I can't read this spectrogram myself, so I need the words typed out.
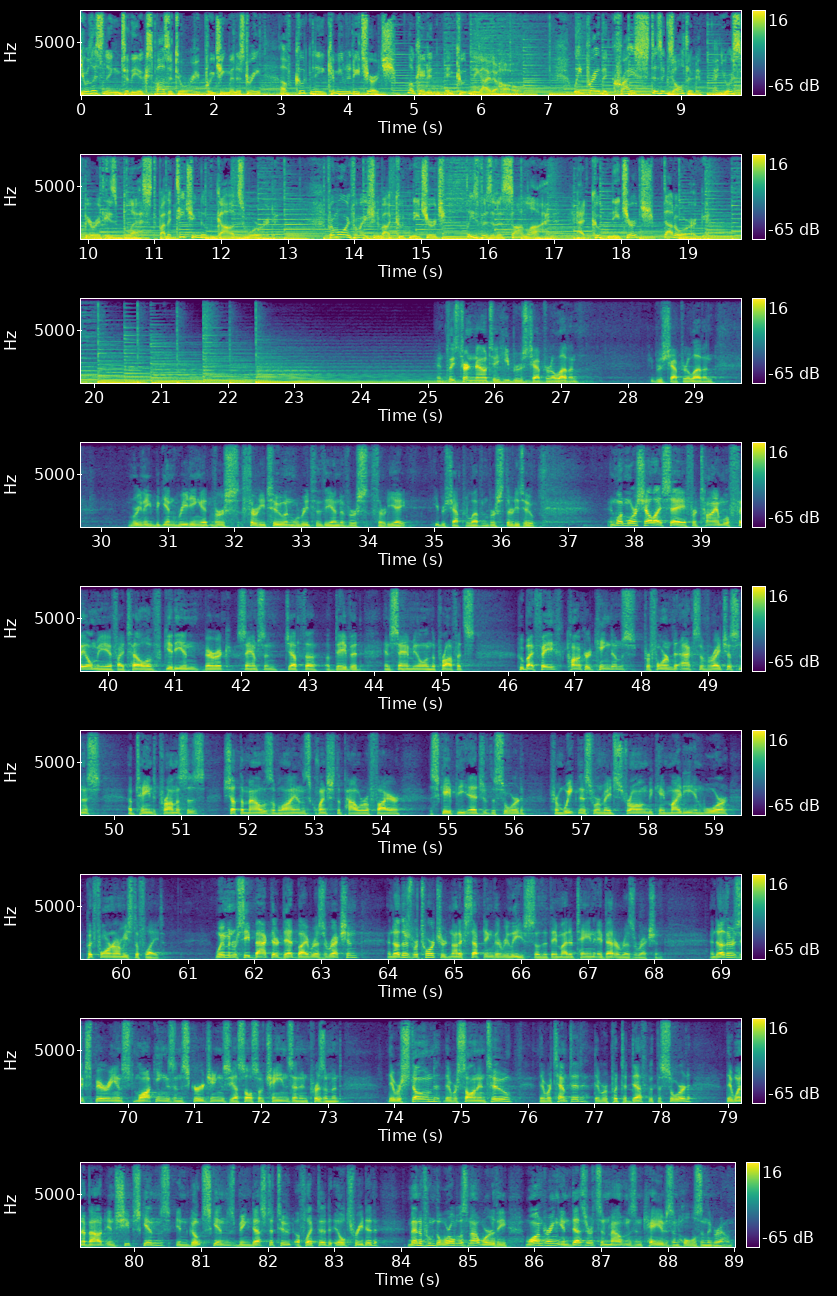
You're listening to the expository preaching ministry of Kootenai Community Church, located in Kootenai, Idaho. We pray that Christ is exalted and your spirit is blessed by the teaching of God's Word. For more information about Kootenai Church, please visit us online at kootenaichurch.org. And please turn now to Hebrews chapter 11. Hebrews chapter 11. We're going to begin reading at verse 32, and we'll read through the end of verse 38. Hebrews chapter 11, verse 32. And what more shall I say? For time will fail me if I tell of Gideon, Barak, Samson, Jephthah, of David and Samuel and the prophets, who by faith conquered kingdoms, performed acts of righteousness, obtained promises, shut the mouths of lions, quenched the power of fire, escaped the edge of the sword from weakness were made strong, became mighty in war, put foreign armies to flight. Women received back their dead by resurrection, and others were tortured, not accepting their release, so that they might obtain a better resurrection. And others experienced mockings and scourgings, yes, also chains and imprisonment. They were stoned, they were sawn in two, they were tempted, they were put to death with the sword. They went about in sheepskins, in goatskins, being destitute, afflicted, ill treated men of whom the world was not worthy, wandering in deserts and mountains and caves and holes in the ground.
